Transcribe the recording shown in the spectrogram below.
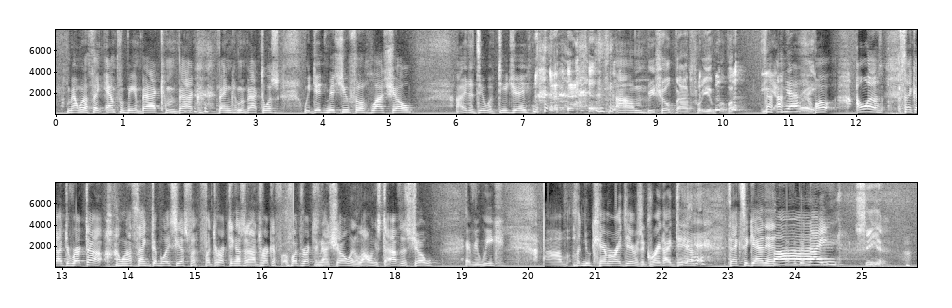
I mean, I want to thank Em for being back, coming back, Ben coming back to us. We did miss you for the last show. I had to deal with DJ. We feel bad for you, Bubba. Yeah. Yeah. Right. Well, I want to thank our director. I want to thank WACS for, for directing us and our director for, for directing our show and allowing us to have this show every week. Uh, the new camera idea is a great idea. Thanks again and have a good night. See ya.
